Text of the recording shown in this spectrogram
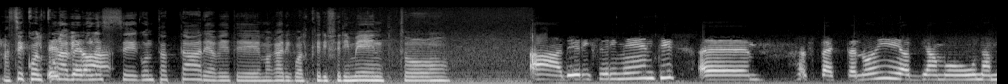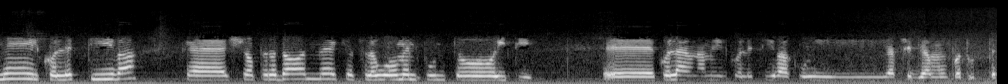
Ma se qualcuno vi volesse contattare avete magari qualche riferimento? Ah, dei riferimenti? Eh, aspetta, noi abbiamo una mail collettiva che è sciopero-donne-woman.it eh, quella è una mail collettiva a cui accediamo un po' tutte.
